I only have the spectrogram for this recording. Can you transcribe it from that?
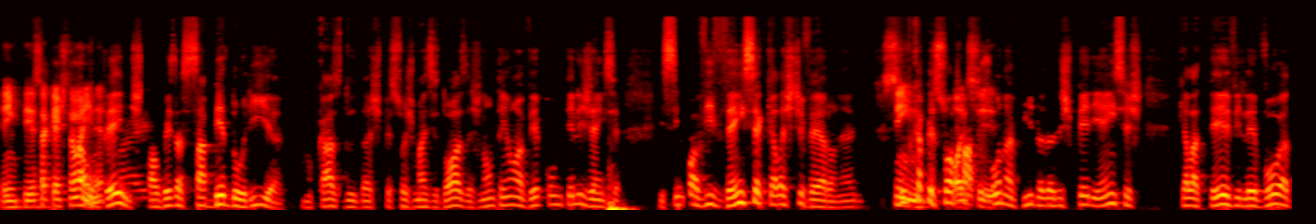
tem que ter essa questão aí, né? Talvez, talvez a sabedoria, no caso do- das pessoas mais idosas, não tenham a ver com inteligência, e sim com a vivência que elas tiveram, né? Sim, Tudo que a pessoa passou ser. na vida, das experiências que ela teve, levou a-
